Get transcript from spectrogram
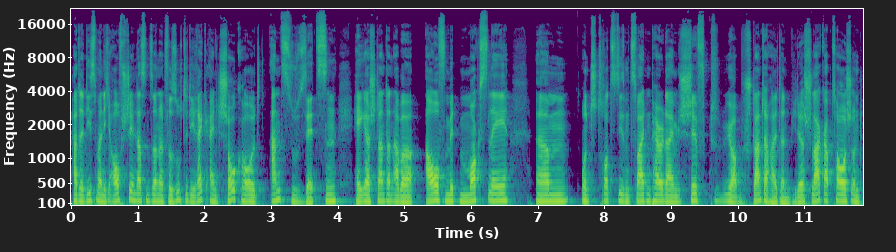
hat er diesmal nicht aufstehen lassen, sondern versuchte direkt ein Chokehold anzusetzen. Hager stand dann aber auf mit Moxley. Ähm, und trotz diesem zweiten Paradigm Shift, ja, stand er halt dann wieder. Schlagabtausch und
